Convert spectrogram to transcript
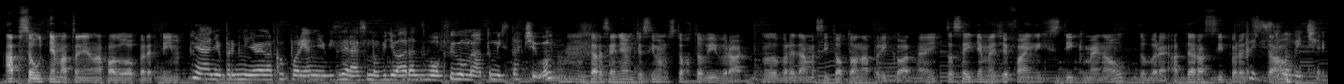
Absolútne ma to nenapadlo predtým. Ja úprimne neviem, ako poriadne vyzerá, som ho videla raz vo filme a to mi stačilo. Hm, teraz ja neviem, čo si mám z tohto vybrať. No dobre, dáme si toto napríklad, hej? Zase ideme, že fajných stickmenov. Dobre, a teraz si 5 predstav... sloviček.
